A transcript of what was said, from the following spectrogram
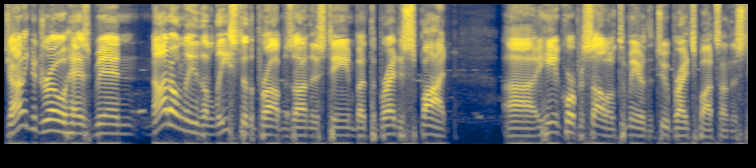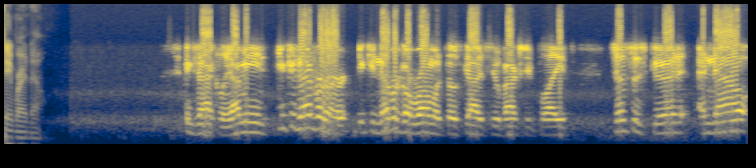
Johnny Gaudreau has been not only the least of the problems on this team, but the brightest spot. Uh, he and Korpisalo, to me, are the two bright spots on this team right now. Exactly. I mean, you can never you can never go wrong with those guys who've actually played just as good. And now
